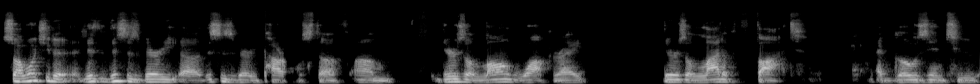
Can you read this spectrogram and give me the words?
So I want you to. This, this is very. Uh, this is very powerful stuff. Um, there's a long walk, right? There's a lot of thought that goes into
